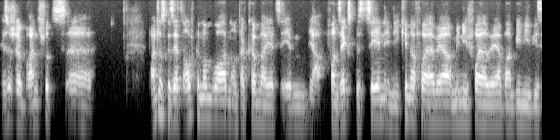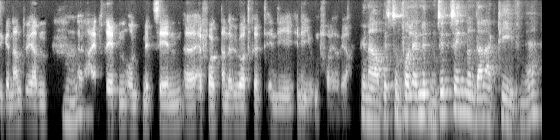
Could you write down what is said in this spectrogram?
hessische Brandschutz, äh, Brandschutzgesetz aufgenommen worden und da können wir jetzt eben ja von sechs bis zehn in die Kinderfeuerwehr, Mini-Feuerwehr, Bambini, wie sie genannt werden, mhm. äh, eintreten und mit zehn äh, erfolgt dann der Übertritt in die, in die Jugendfeuerwehr. Genau, bis zum vollendeten 17. und dann aktiv. Ne?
